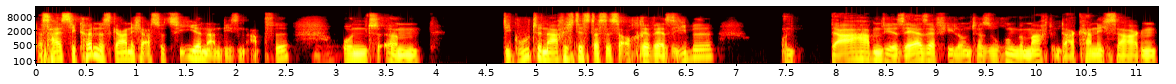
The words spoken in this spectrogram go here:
Das heißt, sie können es gar nicht assoziieren an diesen Apfel. Und ähm, die gute Nachricht ist, das ist auch reversibel. Da haben wir sehr, sehr viele Untersuchungen gemacht. Und da kann ich sagen,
